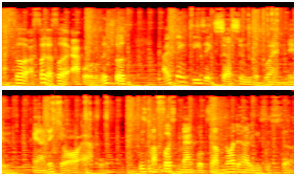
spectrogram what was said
I feel I feel like I feel like Apple. This feels. I think these accessories are brand new, and I think they're all Apple. This is my first MacBook, so I have no idea how to use this stuff.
